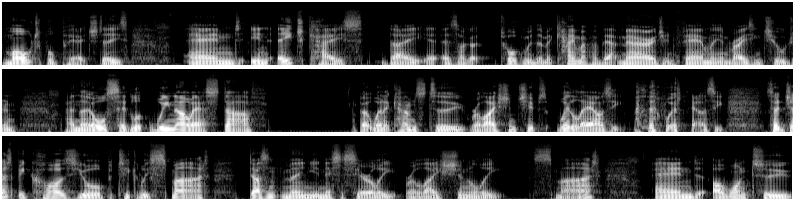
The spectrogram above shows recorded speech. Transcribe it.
multiple PhDs and in each case, they, as I got talking with them, it came up about marriage and family and raising children. And they all said, look, we know our stuff, but when it comes to relationships, we're lousy. we're lousy. So just because you're particularly smart doesn't mean you're necessarily relationally smart. And I want to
